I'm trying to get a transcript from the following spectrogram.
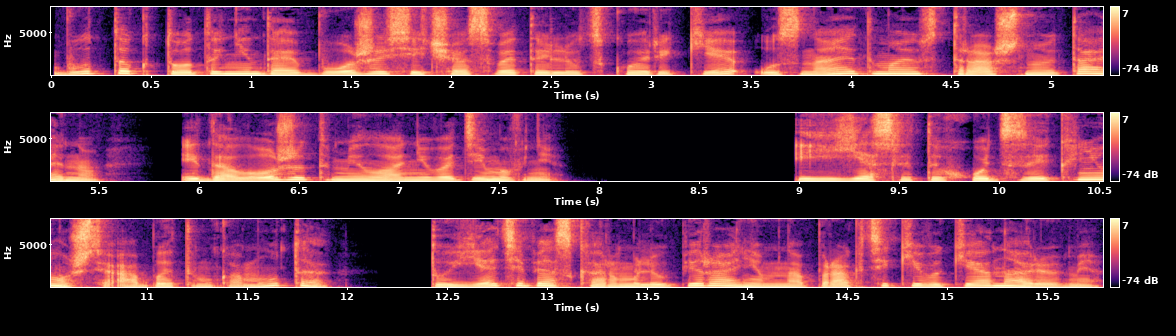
Будто кто-то, не дай Боже, сейчас в этой людской реке узнает мою страшную тайну и доложит Милане Вадимовне. И если ты хоть заикнешься об этом кому-то, то я тебя скормлю пираньем на практике в океанариуме.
